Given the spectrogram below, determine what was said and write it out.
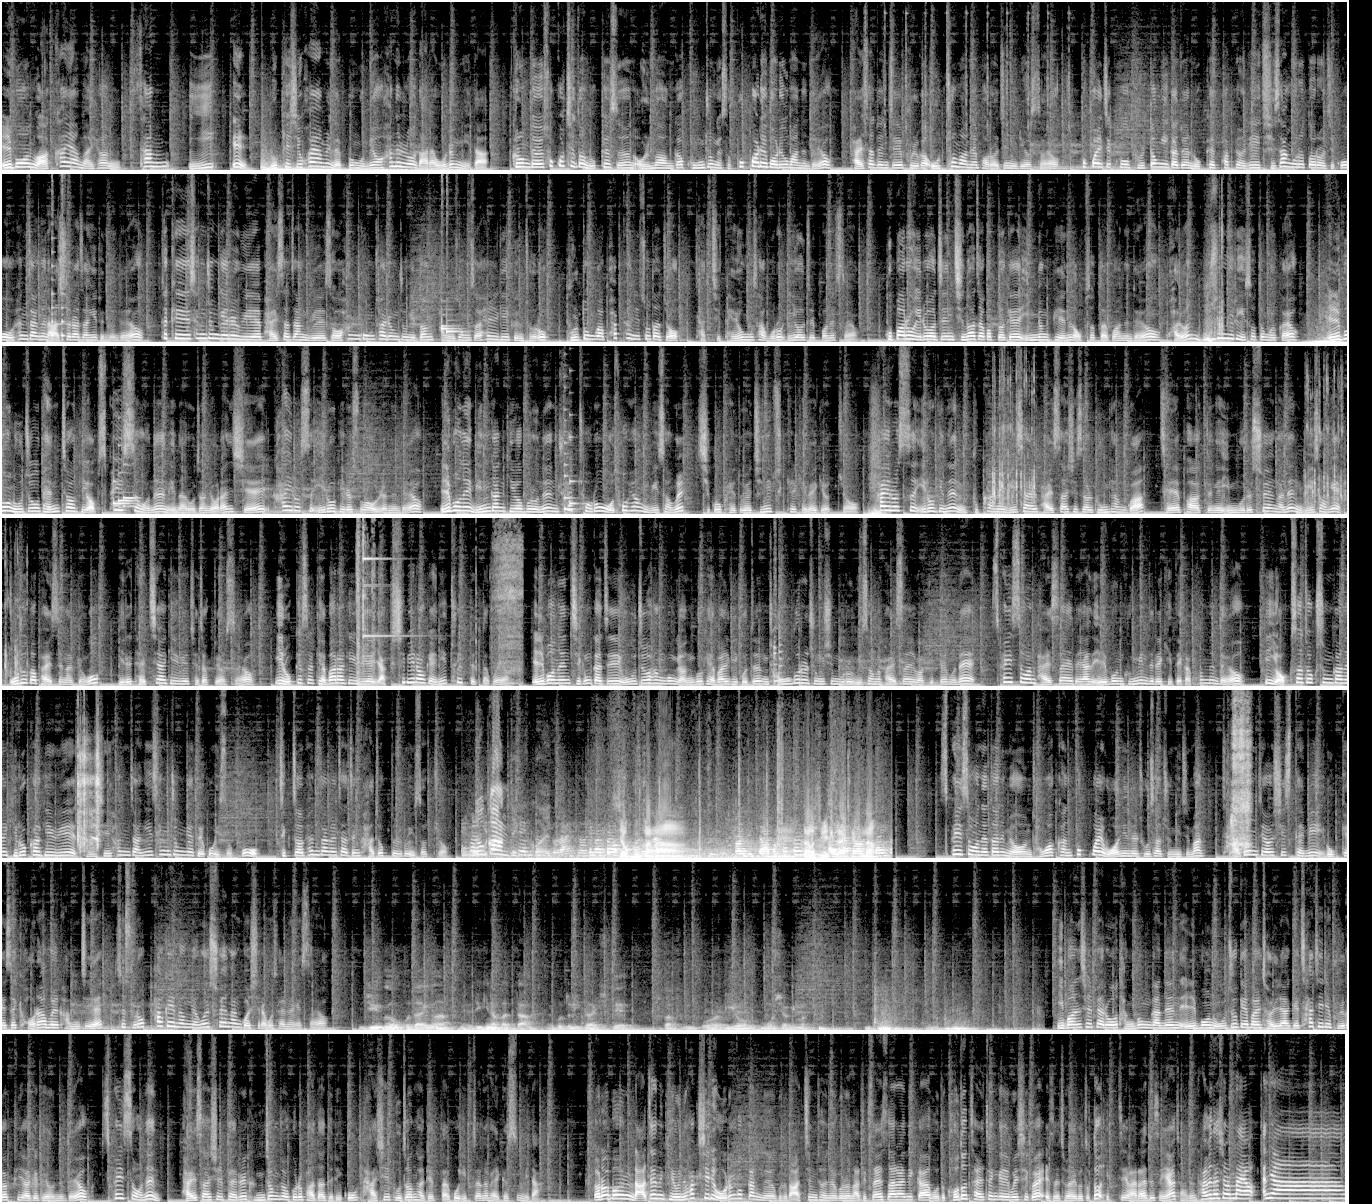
일본 와카야마현 3, 2, 1 로켓이 화염을 내뿜으며 하늘로 날아오릅니다. 그런데 솟구치던 로켓은 얼마 안 가 공중에서 폭발해버리고 마는데요. 발사된 지 불과 5초 만에 벌어진 일이었어요. 폭발 직후 불덩이가 된 로켓 파편이 지상으로 떨어지고 현장은 아수라장이 됐는데요. 특히 생중계를 위해 발사장 위에서 항공 촬영 중이던 방송사 헬기 근처로 불똥과 파편이 쏟아져 자칫 대형 사고로 이어질 뻔했어요. 곧바로 이루어진 진화 작업 덕에 인명 피해는 없었다고 하는데요. 과연 무슨 일이 있었던 걸까요? 일본 우주 벤처 기업 스페이스원은 이날 오전 11시에 카이로스 1호기를 쏘아 올렸는데요. 일본의 민간 기업으로는 최초로 소형 위성을 지구 궤도에 진입시킬 계획이었죠. 카이로스 1호기는 북한의 미사일 발사 시설 동향과 재해 파악 등의 임무를 수행하는 위성에 오류가 발생할 경우 이를 대체하기 위해 제작되었어요. 이 로켓을 개발하기 위해 약 11억 엔이 투입됐다고 해요. 일본은 지금까지 우주항공연구개발기구 등 정부를 중심으로 위성을 발사해왔기 때문에 스페이스 원 발사에 대한 일본 국민들의 기대가 컸는데요. 이 역사적 순간을 기록하기 위해 당시 현장이 생중계되고 있었고 직접 현장을 찾은 가족들도 있었죠. どこに行こうよしよっかな。ね楽しみにしてたけどな。 스페이스원에 따르면 정확한 폭발 원인을 조사 중이지만 자동 제어 시스템이 로켓의 결함을 감지해 스스로 파괴 명령을 수행한 것이라고 설명했어요. 十分お答えができなかったことに対して 이번 실패로 당분간은 일본 우주 개발 전략의 차질이 불가피하게 되었는데요. 스페이스원은 발사 실패를 긍정적으로 받아들이고 다시 도전하겠다고 입장을 밝혔습니다. 여러분 낮에는 기온이 확실히 오른 것 같네요. 그리고 아침 저녁으로는 아직 쌀쌀하니까 모두 겉옷 잘 챙겨 입으시고요. 에서 좋아요 구독도 잊지 말아주세요. 저는 다음에 다시 만나요. 안녕.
